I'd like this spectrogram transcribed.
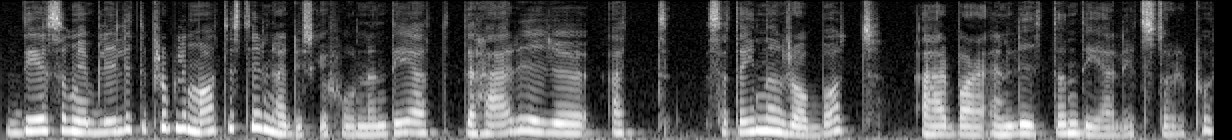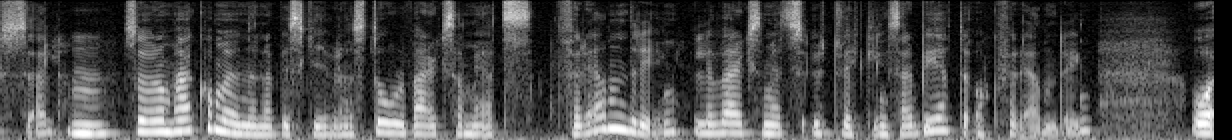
Det som blir lite problematiskt i den här diskussionen det är att det här är ju att sätta in en robot är bara en liten del i ett större pussel. Mm. Så de här kommunerna beskriver en stor verksamhetsförändring eller verksamhetsutvecklingsarbete och förändring. Och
